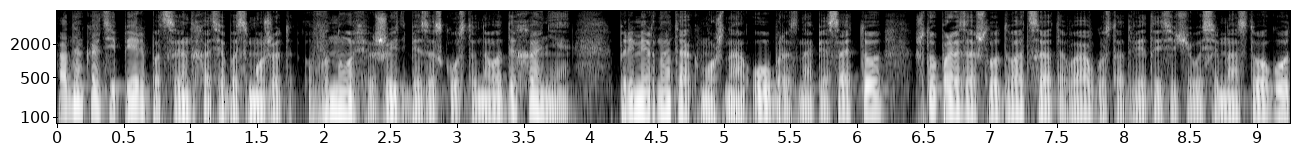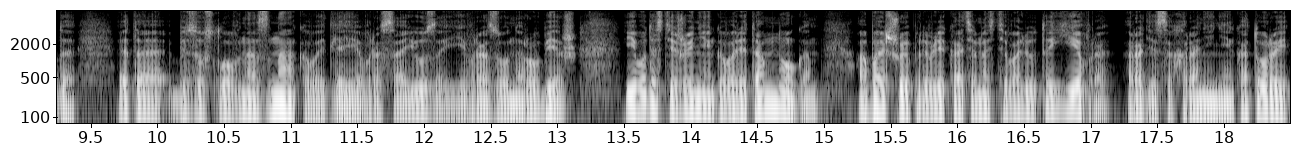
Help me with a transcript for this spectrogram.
Однако теперь пациент хотя бы сможет вновь жить без искусственного дыхания. Примерно так можно образно описать то, что произошло 20 августа 2018 года. Это, безусловно, знаковый для Евросоюза и еврозоны рубеж. Его достижение говорит о многом. О большой привлекательности валюты евро, ради сохранения которой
